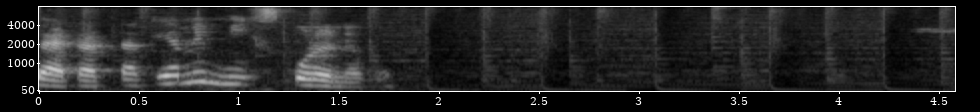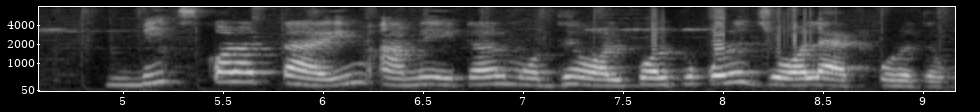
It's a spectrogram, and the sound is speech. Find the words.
ব্যাটারটাকে আমি মিক্স করে নেব। মিক্স করার টাইম আমি এটার মধ্যে অল্প অল্প করে জল অ্যাড করে দেব।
